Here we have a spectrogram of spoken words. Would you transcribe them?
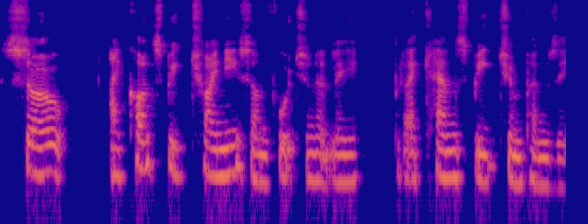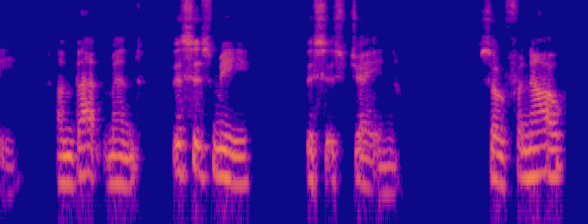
So I can't speak Chinese, unfortunately, but I can speak chimpanzee, and that meant this is me, this is Jane. So for now,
